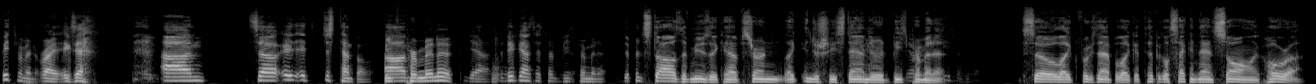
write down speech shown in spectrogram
beats per minute, right? Exactly. um, so it, it's just tempo. Beats um, per minute. yeah, the BPM system beats per minute. Different styles of music have certain like industry standard beats per minute. So, like for example, like a typical second dance song like Hora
